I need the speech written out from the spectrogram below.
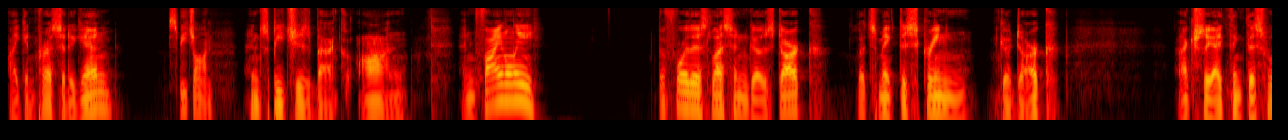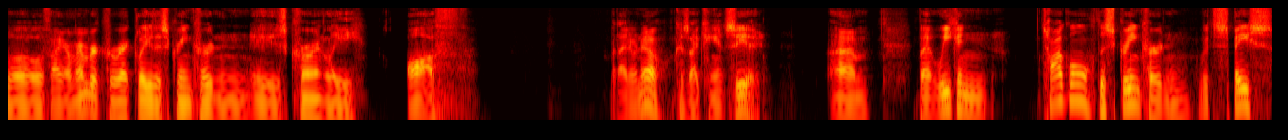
I can press it again, Speech on. and speech is back on. And finally, before this lesson goes dark, let's make the screen go dark. Actually, I think this will, if I remember correctly, the screen curtain is currently off. But I don't know because I can't see it. Um, but we can toggle the screen curtain with space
